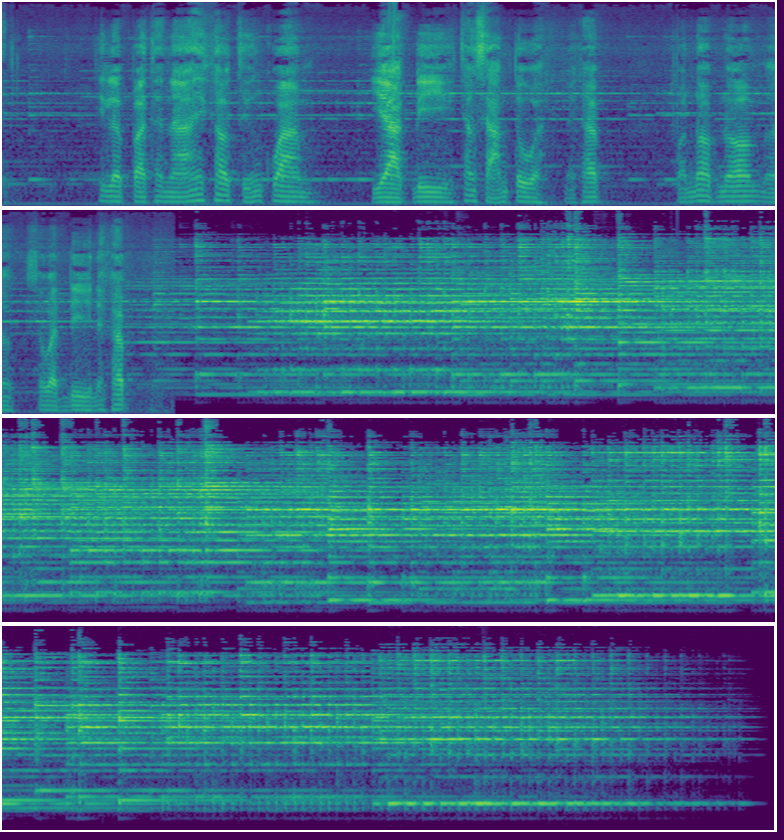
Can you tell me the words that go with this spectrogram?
ที่เราปรารถนาให้เข้าถึงความอยากดีทั้งสามตัวนะครับขอนอบน้อมสวัสดีนะครับ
